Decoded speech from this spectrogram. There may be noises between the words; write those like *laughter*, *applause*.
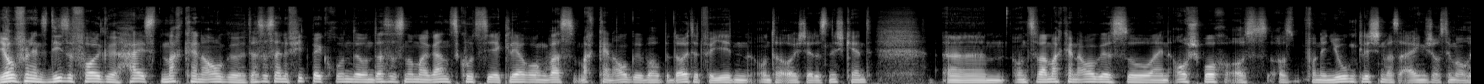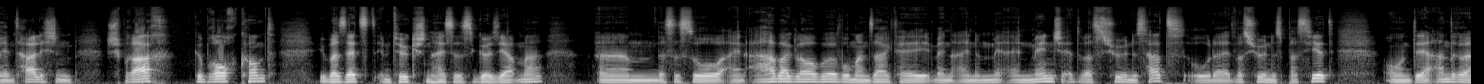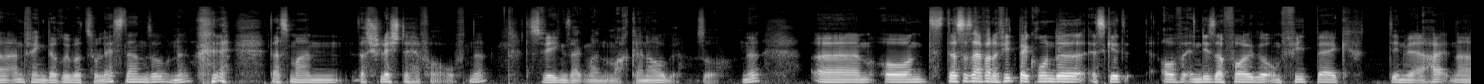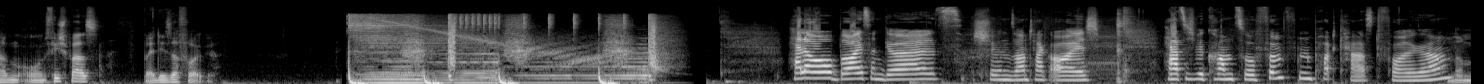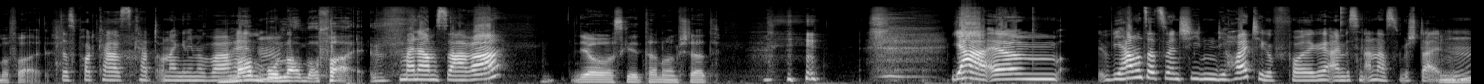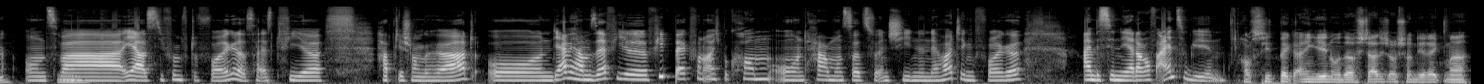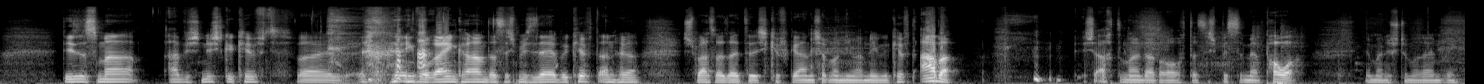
Yo Friends, diese Folge heißt Mach kein Auge. Das ist eine Feedbackrunde und das ist nochmal ganz kurz die Erklärung, was Mach kein Auge überhaupt bedeutet für jeden unter euch, der das nicht kennt. Ähm, und zwar Mach kein Auge ist so ein Aufspruch aus, aus, von den Jugendlichen, was eigentlich aus dem orientalischen Sprachgebrauch kommt. Übersetzt im Türkischen heißt es Göz. Ähm, das ist so ein Aberglaube, wo man sagt, hey, wenn einem, ein Mensch etwas Schönes hat oder etwas Schönes passiert und der andere dann anfängt darüber zu lästern, so, ne, *laughs* dass man das Schlechte hervorruft, ne. Deswegen sagt man, mach kein Auge, so, ne. Ähm, und das ist einfach eine Feedbackrunde. Es geht auf, in dieser Folge um Feedback, den wir erhalten haben und viel Spaß bei dieser Folge. Hello, Boys and Girls. Schönen Sonntag euch. Herzlich willkommen zur fünften Podcast-Folge. Number 5. Das Podcast Cut Unangenehme Wahrheiten. Mambo Number 5. Mein Name ist Sarah. Jo, es geht Tano am Start. *laughs* ja, ähm, wir haben uns dazu entschieden, die heutige Folge ein bisschen anders zu gestalten. Mhm. Und zwar, mhm. ja, es ist die fünfte Folge, das heißt, vier habt ihr schon gehört. Und ja, wir haben sehr viel Feedback von euch bekommen und haben uns dazu entschieden, in der heutigen Folge ein bisschen näher darauf einzugehen. Aufs Feedback eingehen und da starte ich auch schon direkt mal. Dieses Mal habe ich nicht gekifft, weil *laughs* *laughs* irgendwo reinkam, dass ich mich sehr bekifft anhöre. Spaß beiseite, ich kiff gar nicht, ich habe noch nie in meinem Leben gekifft. Aber *laughs* ich achte mal darauf, dass ich ein bisschen mehr Power in meine Stimme reinbringe.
